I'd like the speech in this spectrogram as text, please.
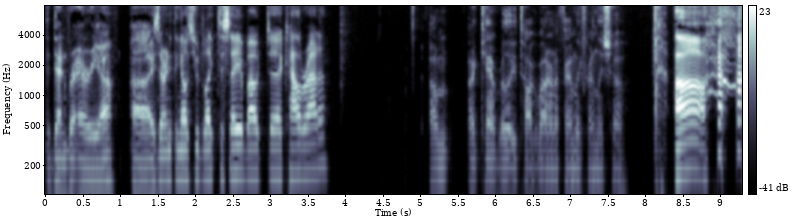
the Denver area. Uh, is there anything else you'd like to say about uh, Colorado? Um, I can't really talk about it on a family friendly show. Ah.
